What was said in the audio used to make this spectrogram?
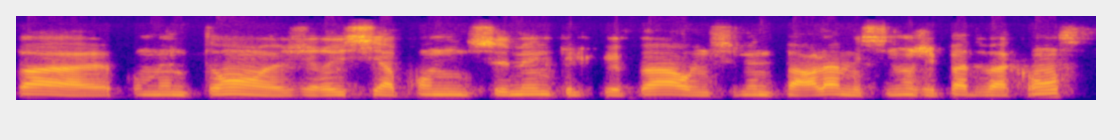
pas euh, combien de temps j'ai réussi à prendre une semaine quelque part, une semaine par là, mais sinon j'ai pas de vacances.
